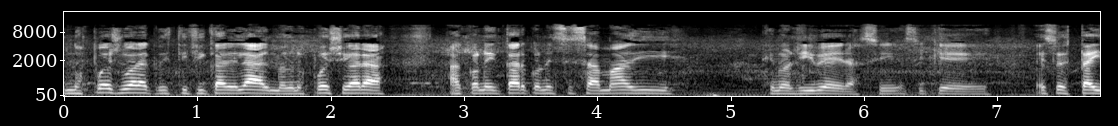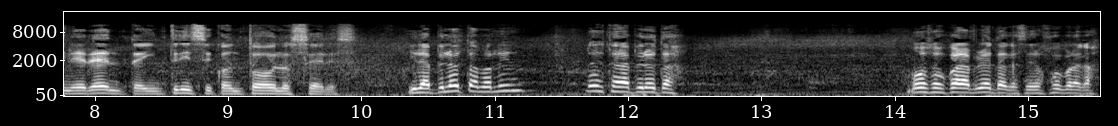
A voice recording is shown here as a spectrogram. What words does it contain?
nos puede ayudar a cristificar el alma, nos puede llegar a, conectar con ese samadhi que nos libera, ¿sí? Así que eso está inherente, intrínseco en todos los seres. ¿Y la pelota, Merlín? ¿Dónde está la pelota? Vamos a buscar la pelota que se nos fue por acá.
